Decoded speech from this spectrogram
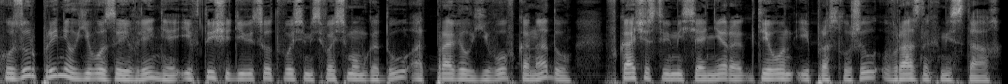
Хузур принял его заявление и в 1988 году отправил его в Канаду в качестве миссионера, где он и прослужил в разных местах.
